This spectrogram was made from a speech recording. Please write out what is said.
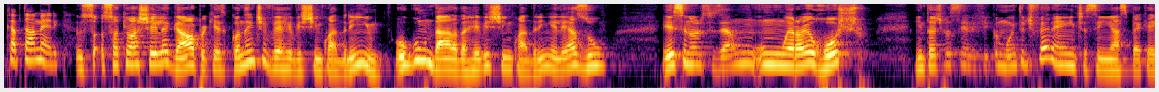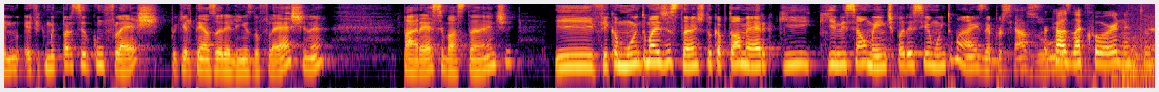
Capitão América. Só, só que eu achei legal, porque quando a gente vê a revistinha em quadrinho, o Gundala da revistinha em quadrinho, ele é azul. Esse não, eles fizeram um, um herói roxo. Então, tipo assim, ele fica muito diferente, assim, aspecto. Ele, ele fica muito parecido com o Flash, porque ele tem as orelhinhas do Flash, né? Parece bastante. E fica muito mais distante do Capitão América, que, que inicialmente parecia muito mais, né? Por ser azul. Por causa da cor, né? tudo.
